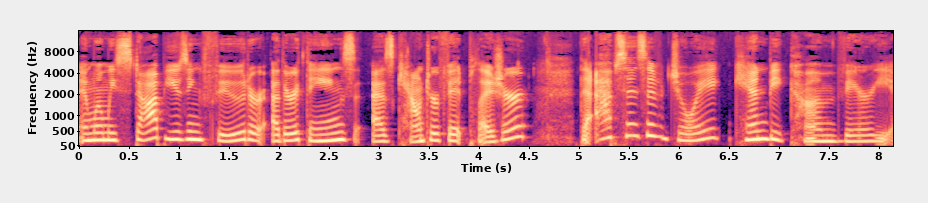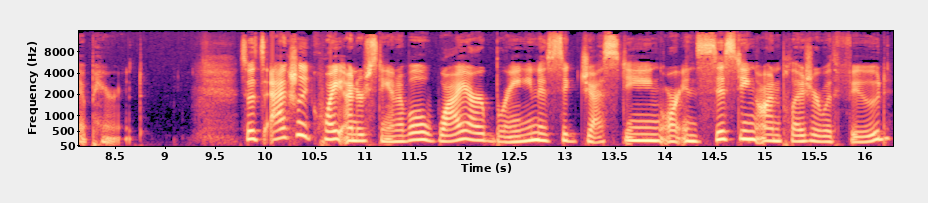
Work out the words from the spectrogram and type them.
And when we stop using food or other things as counterfeit pleasure, the absence of joy can become very apparent. So it's actually quite understandable why our brain is suggesting or insisting on pleasure with food.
